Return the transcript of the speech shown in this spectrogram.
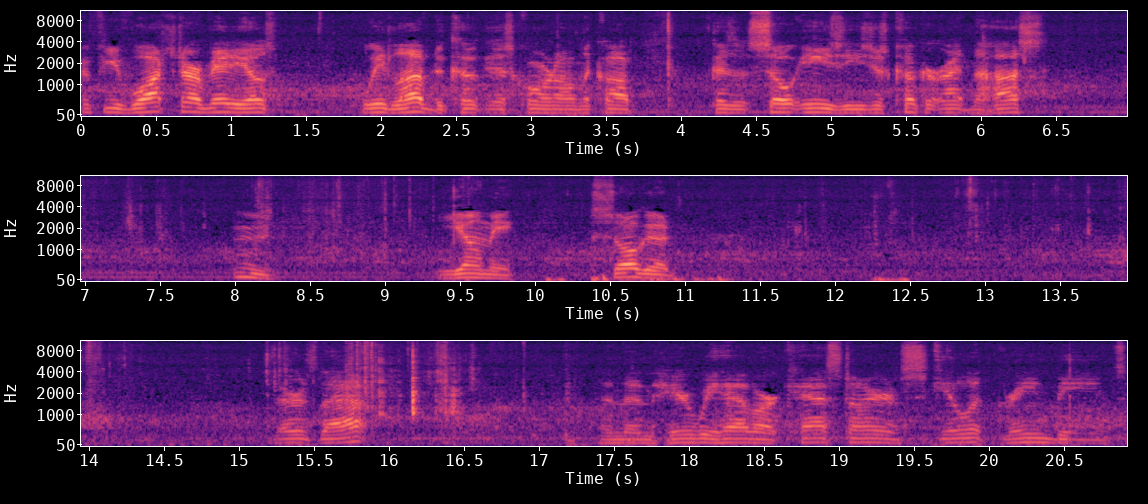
If you've watched our videos, we love to cook this corn on the cob because it's so easy. You just cook it right in the husk. Mmm. Yummy. So good. There's that. And then here we have our cast iron skillet green beans.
